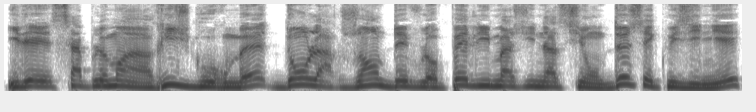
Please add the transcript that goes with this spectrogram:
il est simplement un riche gourmet dont l'argent développait l'imagination de ses cuisiniers,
